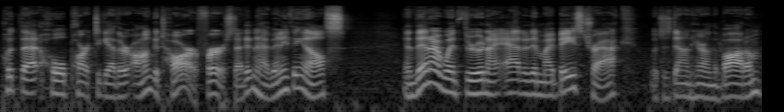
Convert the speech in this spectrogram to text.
put that whole part together on guitar first. I didn't have anything else. And then I went through and I added in my bass track, which is down here on the bottom.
